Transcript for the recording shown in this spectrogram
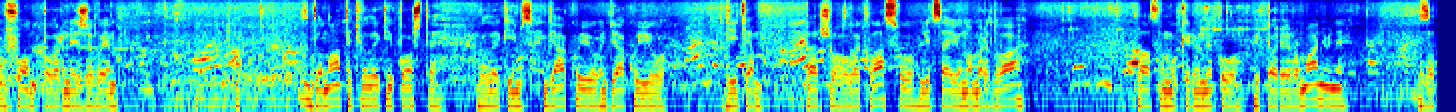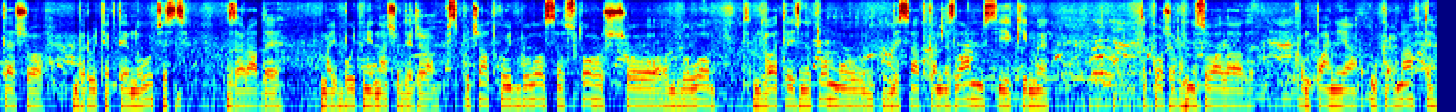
у фонд Повернись живим. Донатить великі кошти. Велике їм дякую. Дякую дітям першого В класу, ліцею номер 2 класному керівнику Вікторії Романівні за те, що беруть активну участь заради майбутньої нашої держави. Спочатку відбулося з того, що було два тижні тому десятка незламності, які ми також організувала компанія Укрнафти.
